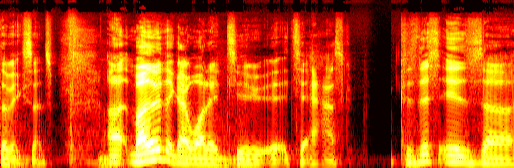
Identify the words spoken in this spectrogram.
that makes sense. Uh, my other thing I wanted to uh, to ask because this is uh,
